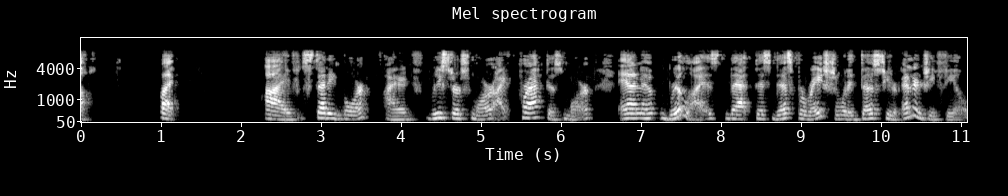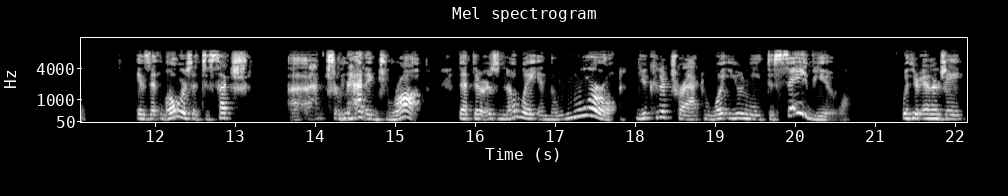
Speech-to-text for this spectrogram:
hell. But I've studied more, I've researched more, I've practiced more, and have realized that this desperation, what it does to your energy field, is it lowers it to such a dramatic drop that there is no way in the world you can attract what you need to save you with your energy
